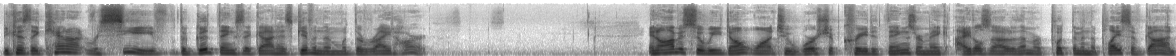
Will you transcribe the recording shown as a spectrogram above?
because they cannot receive the good things that God has given them with the right heart. And obviously, we don't want to worship created things or make idols out of them or put them in the place of God,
